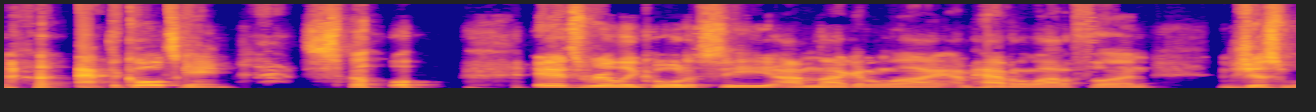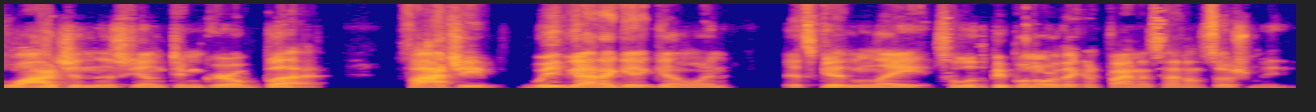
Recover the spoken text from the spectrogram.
at the Colts game. So it's really cool to see. I'm not to lie. I'm having a lot of fun just watching this young team grow. But Facci, we've got to get going. It's getting late. So let the people know where they can find us at on social media.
